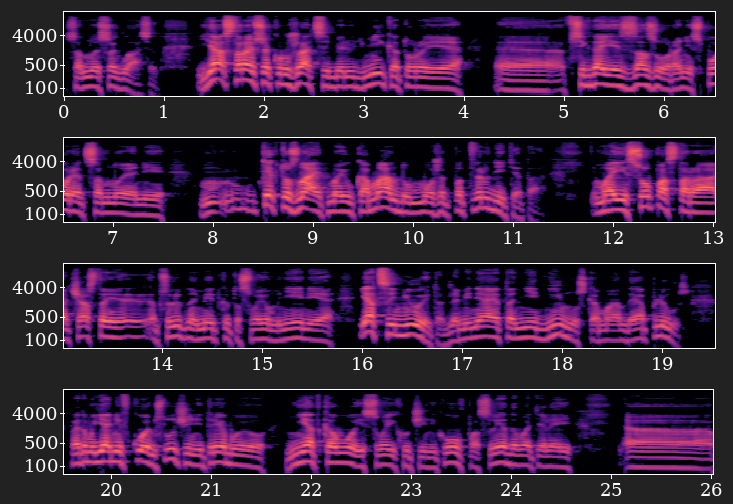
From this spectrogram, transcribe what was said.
со мной согласен. Я стараюсь окружать себя людьми, которые всегда есть зазор. Они спорят со мной, они... Те, кто знает мою команду, может подтвердить это. Мои сопастора часто э, абсолютно имеют какое-то свое мнение. Я ценю это. Для меня это не минус команды, а плюс. Поэтому я ни в коем случае не требую ни от кого из своих учеников, последователей, э,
